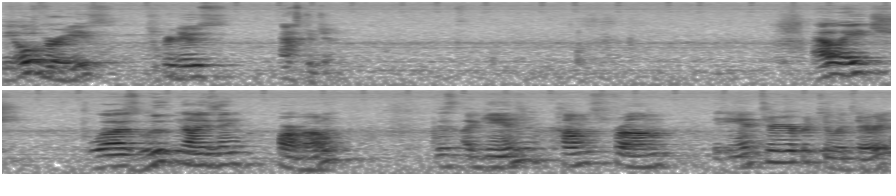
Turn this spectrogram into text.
the ovaries to produce estrogen. LH was luteinizing hormone. This again comes from the anterior pituitary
